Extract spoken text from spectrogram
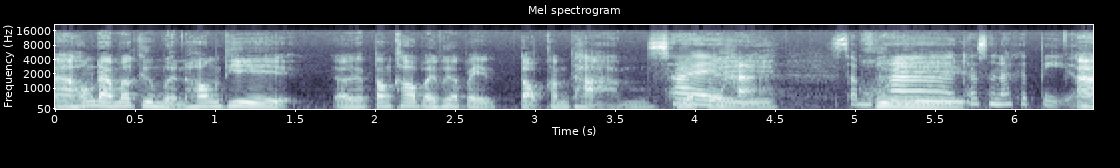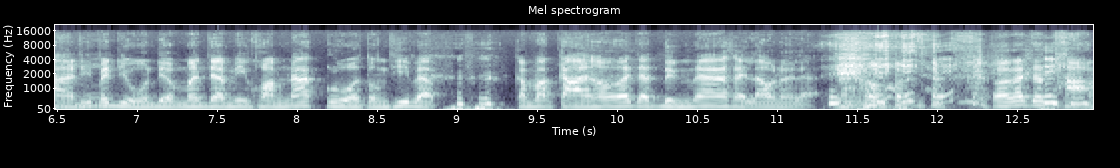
อ่าห้องดำก็คือเหมือนห้องที่เราจะต้องเข้าไปเพื่อไปตอบคำถามใช่เพื่อไปค่ะสัมคุยภาษณ์ทัศนคติะไรอ่า ที่เป็นอยู่คนเดียวมันจะมีความน่ากลัวตรงที่แบบ กรรมการเขาก็จะดึงหน้าใส่เราหน่อยแหละแล้วก็จะแล้วก็จะถาม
